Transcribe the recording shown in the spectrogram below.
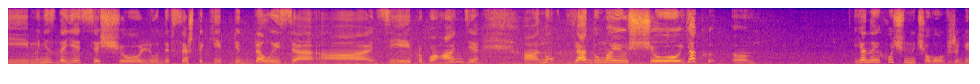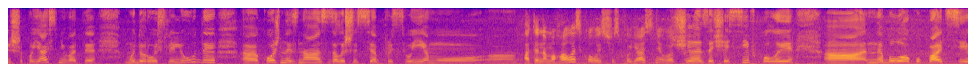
І мені здається, що люди все ж таки піддалися а, цієї пропаганді. А, ну, я думаю, що як. е, я не хочу нічого вже більше пояснювати. Ми дорослі люди, е, кожен з нас залишиться при своєму е, А ти намагалась колись щось пояснювати? ще за часів, коли не було окупації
